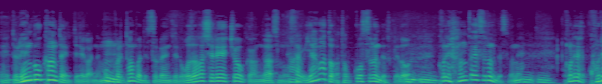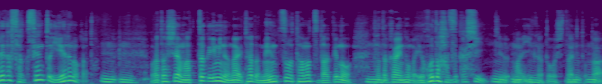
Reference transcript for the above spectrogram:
えっ、ー、と、連合艦隊って映画でも、これ丹波哲郎演じる小沢司令長官が、その、最後、大和が特攻するんですけど、これに反対するんですよね。これ、これが作戦と言えるのかと。私は全く意味のない、ただメンツを保つだけの戦いの方がよほど恥ずかしいっていう、まあ、言い方をしたりとか、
